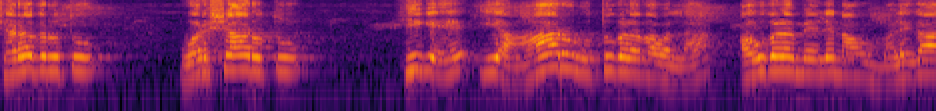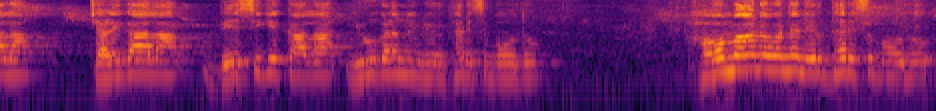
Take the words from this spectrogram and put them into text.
ಶರದ್ ಋತು, ವರ್ಷಾ ಋತು, ಹೀಗೆ ಈ ಆರು ಋತುಗಳದಾವಲ್ಲ, ಅವುಗಳ ಮೇಲೆ ನಾವು ಮಳೆಗಾಲ, ಚಳಿಗಾಲ, ಬೇಸಿಗೆ ಕಾಲ, ಇವುಗಳನ್ನು ನಿರ್ಧರಿಸಬಹುದು. ಹವಾಮಾನವನ್ನು ನಿರ್ಧರಿಸಬಹುದು.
